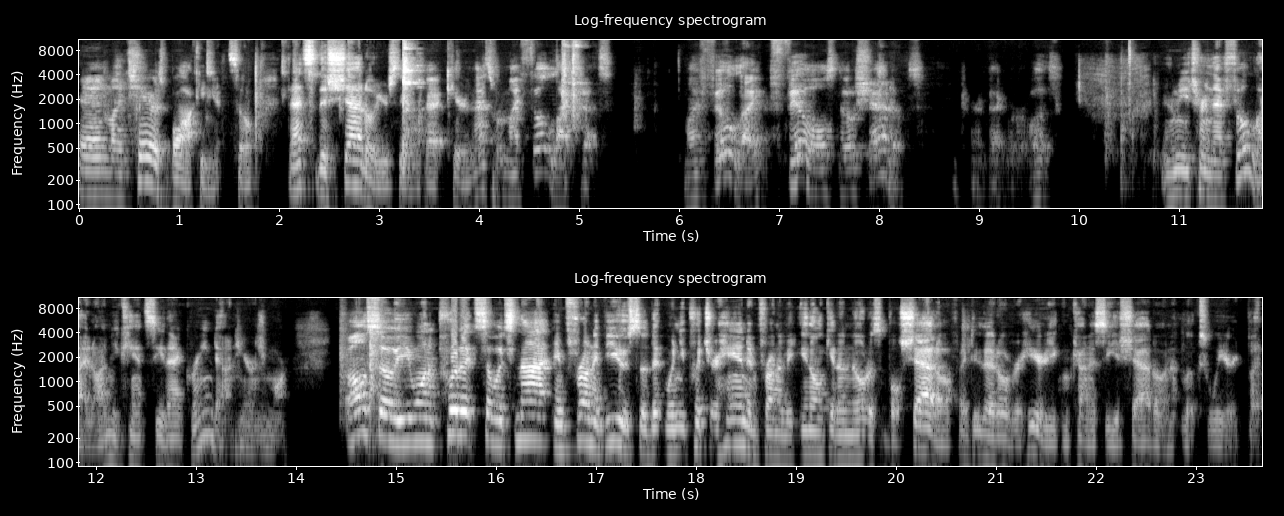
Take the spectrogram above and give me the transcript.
and my chair is blocking it. So that's the shadow you're seeing back here. And that's what my fill light does. My fill light fills those shadows. Turn it back where it was. And when you turn that fill light on, you can't see that green down here anymore. Also, you want to put it so it's not in front of you so that when you put your hand in front of it, you don't get a noticeable shadow. If I do that over here, you can kind of see a shadow and it looks weird. But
